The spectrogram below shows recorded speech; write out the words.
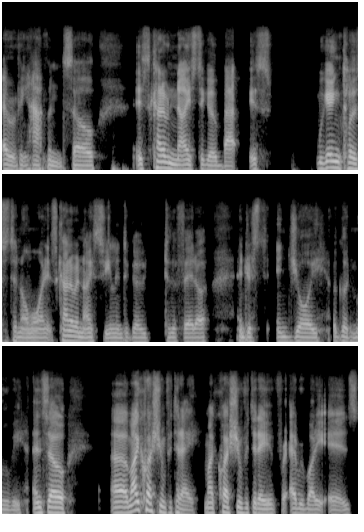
everything happened, so it's kind of nice to go back. It's we're getting closer to normal, and it's kind of a nice feeling to go to the theater and just enjoy a good movie. And so, uh, my question for today, my question for today for everybody is,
